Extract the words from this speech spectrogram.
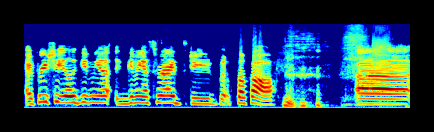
"I appreciate you giving me giving us rides, dude, but fuck off." uh,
